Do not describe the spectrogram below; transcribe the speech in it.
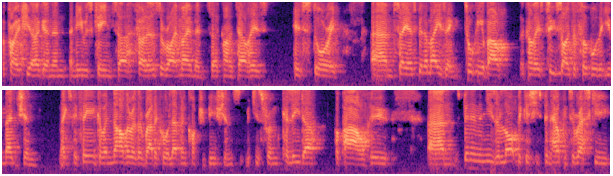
approached Jurgen, and, and, he was keen to felt it was the right moment to kind of tell his his story. Um, so yeah, it's been amazing. Talking about the kind of those two sides of football that you mentioned, makes me think of another of the Radical 11 contributions, which is from Khalida Popal, who um, has been in the news a lot because she's been helping to rescue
